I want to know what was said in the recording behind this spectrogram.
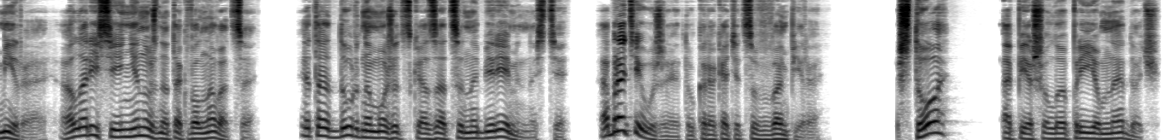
Мира, а Ларисе не нужно так волноваться. Это дурно может сказаться на беременности. Обрати уже эту каракатицу в вампира. «Что?» — опешила приемная дочь.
